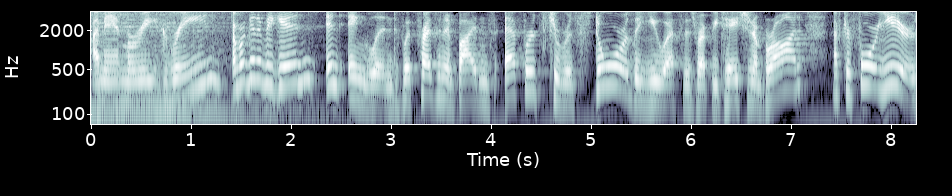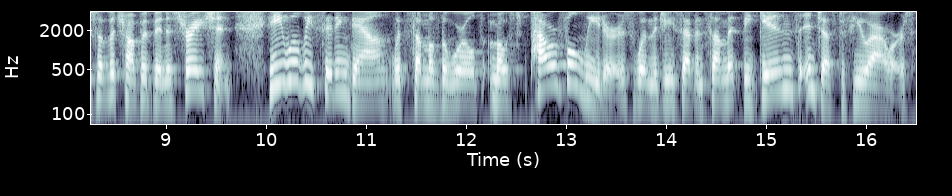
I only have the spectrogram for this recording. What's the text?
I'm Anne Marie Green, and we're going to begin in England with President Biden's efforts to restore the U.S.'s reputation abroad after four years of the Trump administration. He will be sitting down with some of the world's most powerful leaders when the G7 summit begins in just a few hours.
